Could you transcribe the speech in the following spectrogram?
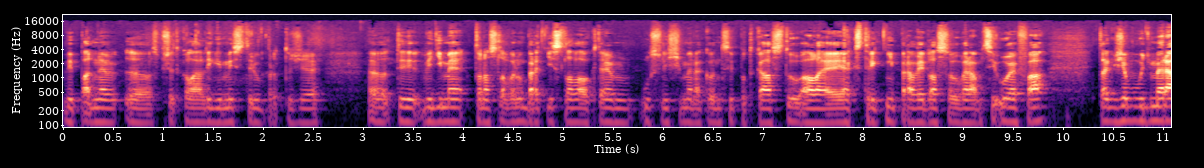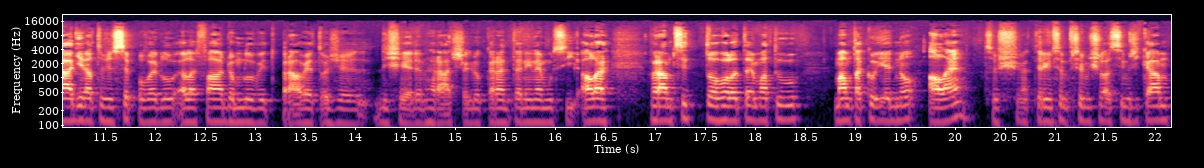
vypadne eh, z předkola ligy mistrů, protože eh, ty vidíme to na Slovenu Bratislava, o kterém uslyšíme na konci podcastu, ale jak striktní pravidla jsou v rámci UEFA, takže buďme rádi na to, že se povedlo LFA domluvit právě to, že když je jeden hráč, tak do karantény nemusí, ale v rámci tohohle tématu mám takový jedno ale, což na kterým jsem přemýšlel, si říkám,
